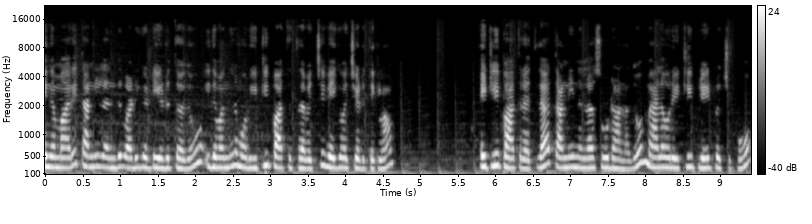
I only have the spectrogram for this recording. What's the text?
இந்த மாதிரி தண்ணியிலேருந்து வடிகட்டி எடுத்ததும் இதை வந்து நம்ம ஒரு இட்லி பாத்திரத்தில் வச்சு வேக வச்சு எடுத்துக்கலாம். இட்லி பாத்திரத்தில் தண்ணி நல்லா சூடானதும் மேலே ஒரு இட்லி பிளேட் வச்சுப்போம்.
